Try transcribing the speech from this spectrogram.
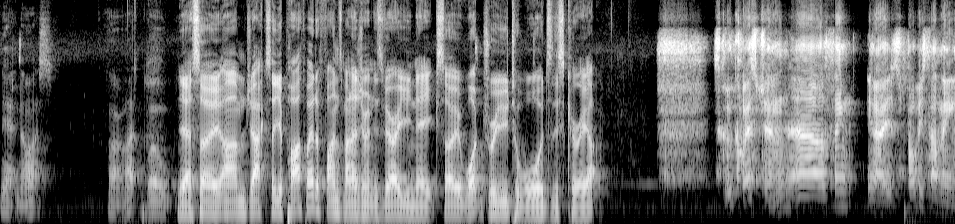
Yeah, nice. All right. Well. Yeah. So, um, Jack. So your pathway to funds management is very unique. So, what drew you towards this career? It's a good question. Uh, I think you know it's probably something.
